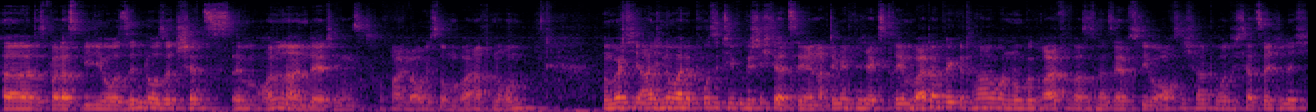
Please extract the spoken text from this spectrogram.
Äh, das war das Video Sinnlose Chats im Online-Dating. Das war, glaube ich, so um Weihnachten rum. Nun möchte ich eigentlich nur meine positive Geschichte erzählen. Nachdem ich mich extrem weiterentwickelt habe und nun begreife, was es mit Selbstliebe auf sich hat, wurde ich tatsächlich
